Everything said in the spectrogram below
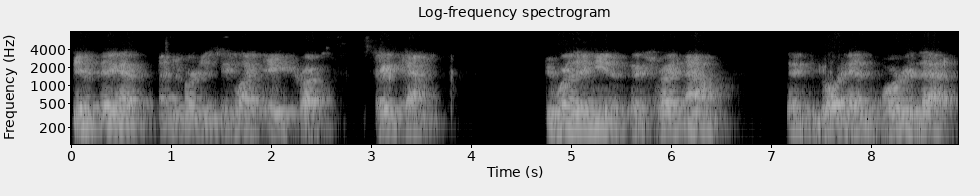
if they have an emergency like a truck breakdown to where they need it fixed right now, they can go ahead and order that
